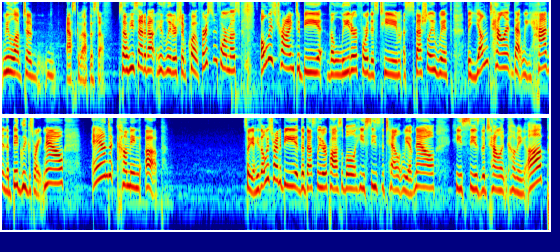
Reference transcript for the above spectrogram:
we love to ask about this stuff. So he said about his leadership quote, first and foremost, always trying to be the leader for this team, especially with the young talent that we have in the big leagues right now and coming up. So yeah, he's always trying to be the best leader possible. He sees the talent we have now. He sees the talent coming up.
